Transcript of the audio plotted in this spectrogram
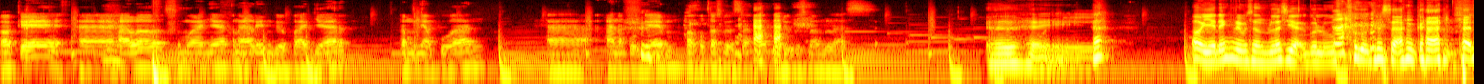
Oke, eh, halo semuanya. Kenalin gue Fajar, temennya Puan, eh, anak UGM Fakultas Filsafat 2019. Eh, hey. Hah? Oh iya deh, 2019 ya, gue lupa, gue kira seangkatan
